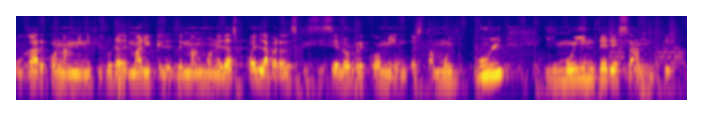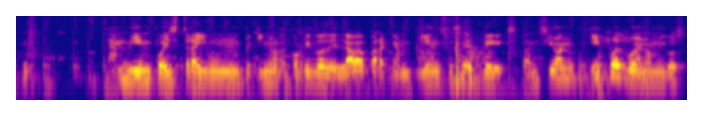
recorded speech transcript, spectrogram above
jugar con la minifigura de Mario que les dé más monedas, pues la verdad es que sí se lo recomiendo. Está muy cool y muy interesante. También pues trae un pequeño recorrido de lava para que amplíen su set de expansión. Y pues bueno amigos,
